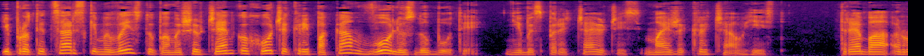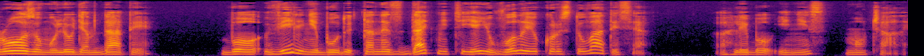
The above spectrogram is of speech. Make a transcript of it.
і протицарськими виступами Шевченко хоче кріпакам волю здобути, ніби сперечаючись, майже кричав гість. Треба розуму людям дати, бо вільні будуть та не здатні тією волею користуватися. Глібов і ніс мовчали.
